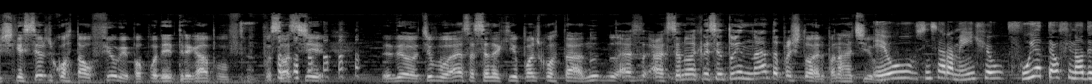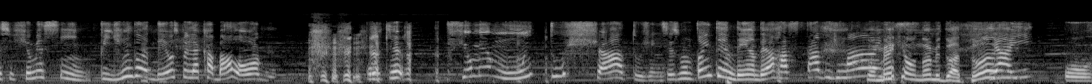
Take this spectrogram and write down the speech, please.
esqueceram de cortar o filme pra poder entregar pro, pro pessoal assistir. Entendeu? Tipo, essa cena aqui pode cortar. A cena não acrescentou em nada pra história, pra narrativa. Eu, sinceramente, eu fui até o final desse filme assim, pedindo a Deus pra ele acabar logo. Porque o filme é muito chato, gente. Vocês não estão entendendo. É arrastado demais. Como é que é o nome do ator? E aí, o,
